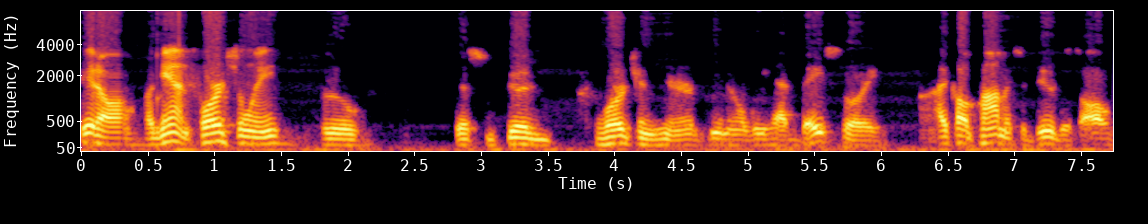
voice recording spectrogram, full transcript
you know, again, fortunately through this good fortune here, you know, we had Bass Story I called Thomas a dude. It's all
